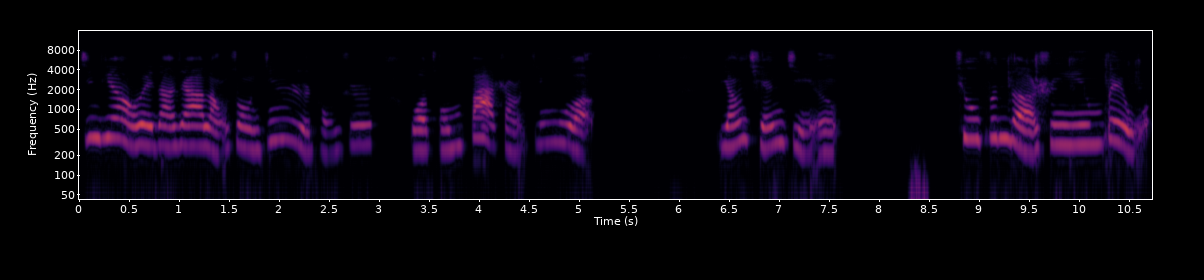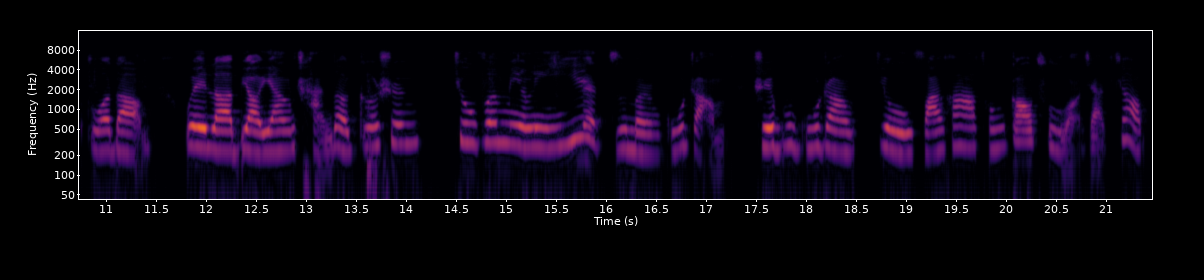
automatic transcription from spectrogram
今天我为大家朗诵今日童诗。我从坝上经过，杨前景。秋风的声音被我捉到，为了表扬蝉的歌声，秋风命令叶子们鼓掌。谁不鼓掌，就罚他从高处往下跳。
